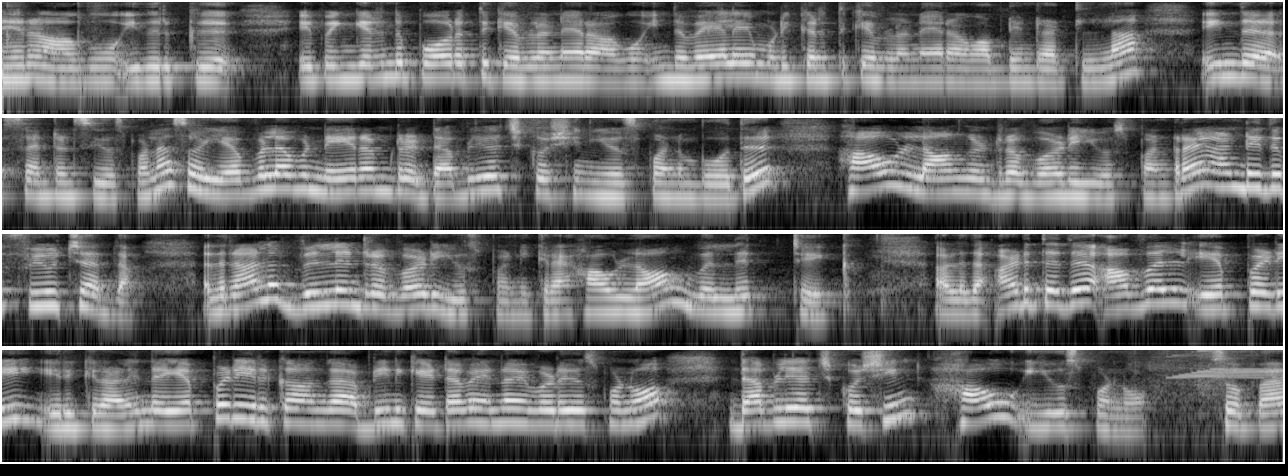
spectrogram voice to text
நேரம் ஆகும் இது இருக்குது இப்போ இங்கேருந்து போகிறதுக்கு எவ்வளோ நேரம் ஆகும்? இந்த வேலையை முடிக்கிறதுக்கு எவ்வளோ நேரம் ஆகும் அப்படின்ற இடத்துலலாம் இந்த சென்டென்ஸ் யூஸ் பண்ணலாம். ஸோ எவ்வளவு நேரம்ன்ற டபிள்யூஹெச் கொஷின் யூஸ் பண்ணும்போது ஹவு லாங்ன்ற வேர்டு யூஸ் பண்ணுறேன் அண்ட் இது ஃப்யூச்சர் தான். அதனால் வில்ன்ற வேர்டு யூஸ் பண்ணிக்கிறேன். How long will it take அவ்வளோதான் அடுத்தது அவள் எப்படி இருக்கிறாள்? இந்த எப்படி இருக்காங்க அப்படின்னு கேட்டாவே என்ன வேர்டு யூஸ் பண்ணுவோம்? W H question how use பண்ணுவோம். ஸோ இப்போ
